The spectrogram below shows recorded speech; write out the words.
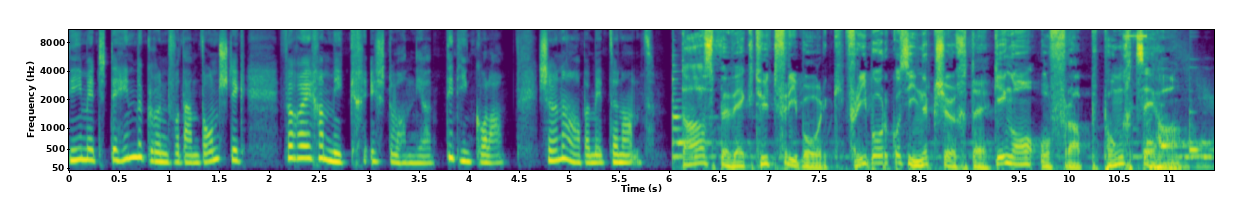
mit dem Hintergrund von diesem Donnerstag. Für euch am Mick ist Vanja die Nicola. Schönen Abend miteinander. Das bewegt heute Fribourg. Fribourg aus seiner Geschichte. Ging auf frapp.ch.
